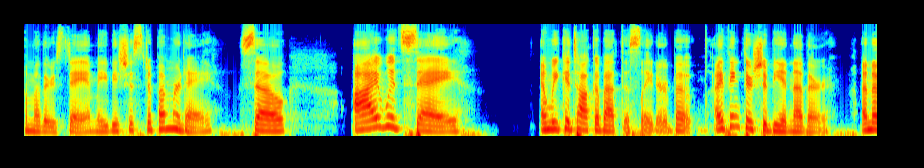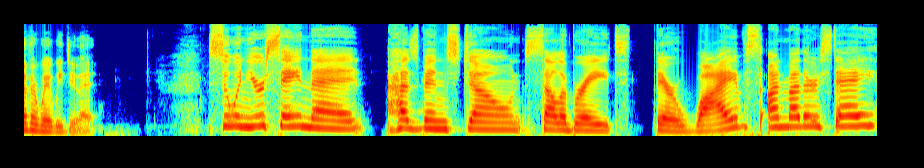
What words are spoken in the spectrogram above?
on Mother's Day. And maybe it's just a bummer day. So I would say, and we could talk about this later, but I think there should be another another way we do it. so when you're saying that husbands don't celebrate their wives on Mother's Day,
